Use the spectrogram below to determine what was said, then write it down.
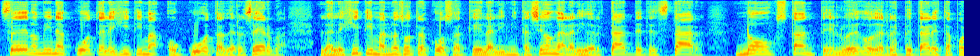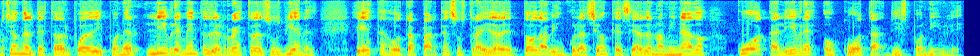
se denomina cuota legítima o cuota de reserva. La legítima no es otra cosa que la limitación a la libertad de testar. No obstante, luego de respetar esta porción, el testador puede disponer libremente del resto de sus bienes. Esta es otra parte sustraída de toda vinculación que se ha denominado cuota libre o cuota disponible.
